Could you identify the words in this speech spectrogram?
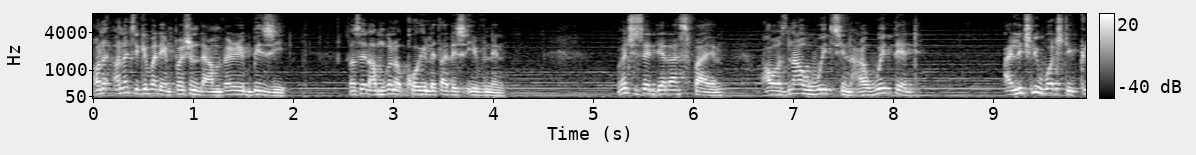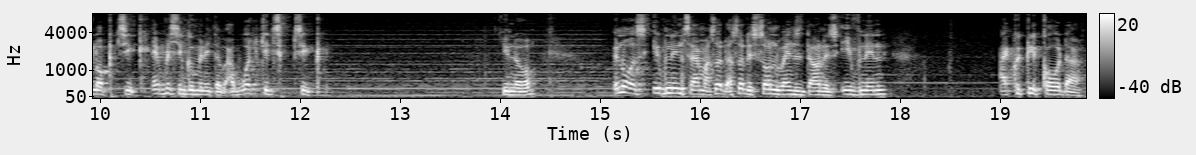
I wanted, to give her the impression that I'm very busy. So I said, I'm gonna call you later this evening. When she said, Yeah, that's fine, I was now waiting. I waited. I literally watched the clock tick every single minute. I watched it tick. You know, when it was evening time, I saw I saw the sun went down. It's evening. I quickly called her.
